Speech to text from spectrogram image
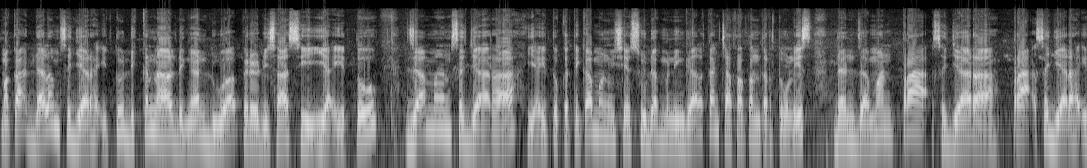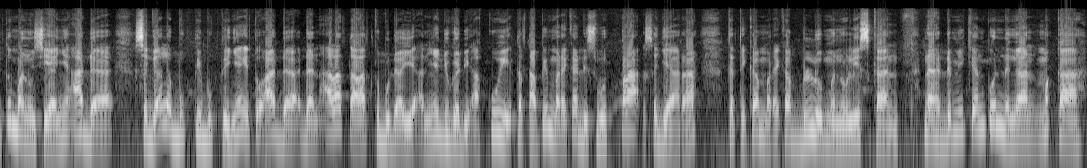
Maka dalam sejarah itu dikenal dengan dua periodisasi, yaitu zaman sejarah, yaitu ketika manusia sudah meninggalkan catatan tertulis, dan zaman pra-sejarah. Pra-sejarah itu manusianya ada, segala bukti-buktinya itu ada, dan alat-alat kebudayaannya juga diakui, tetapi mereka disebut pra-sejarah ketika mereka belum menuliskan. Nah, demikian pun dengan Mekah.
